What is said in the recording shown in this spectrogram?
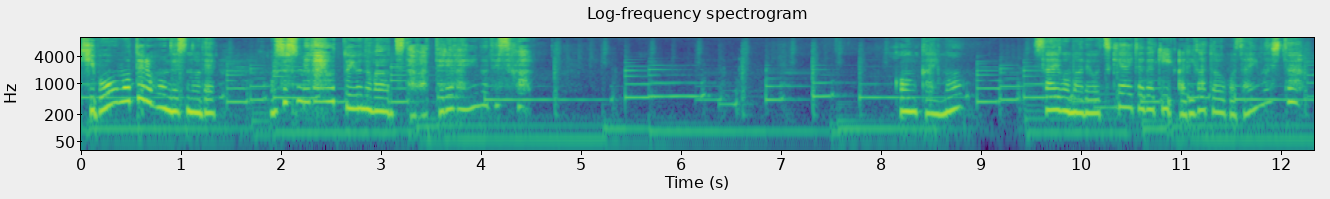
希望を持てる本ですのでおすすめだよというのが伝わってればいいのですが。今回も最後までお付き合いいただきありがとうございました。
